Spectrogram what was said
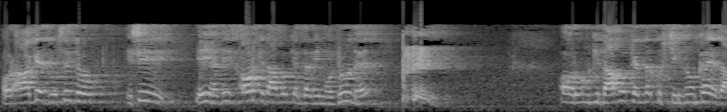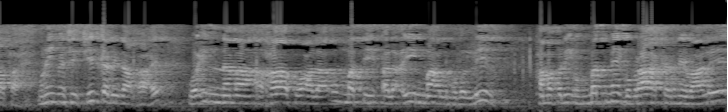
اور آگے دوسری جو اسی یہی حدیث اور کتابوں کے اندر بھی موجود ہے اور ان کتابوں کے اندر کچھ چیزوں کا اضافہ ہے۔ انہیں میں سے چیز کا بھی اضافہ ہے۔ وہ ان نما اخاف اعلیٰ امتی العیم المبلین ہم اپنی امت میں گمراہ کرنے والے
